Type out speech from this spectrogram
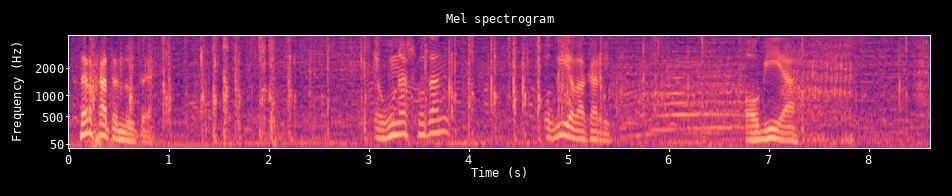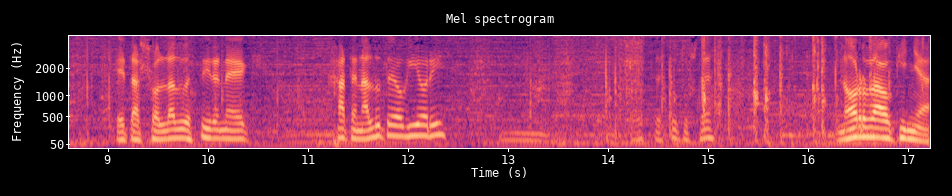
Zer jaten dute? Egun askotan, ogia bakarrik. Ogia. Eta soldadu ez direnek jaten aldute ogi hori? Ez, dut uste. Nor da okina?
